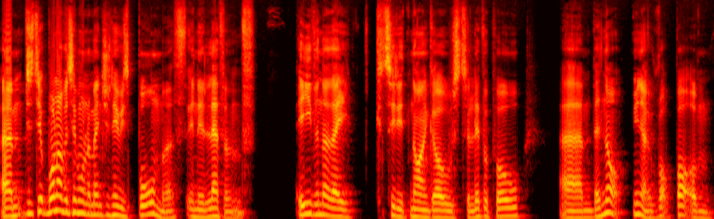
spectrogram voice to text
Um, just one other thing I want to mention here is Bournemouth in eleventh even though they conceded nine goals to Liverpool, um, they're not, you know, rock bottom.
